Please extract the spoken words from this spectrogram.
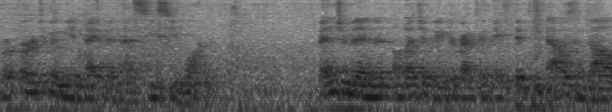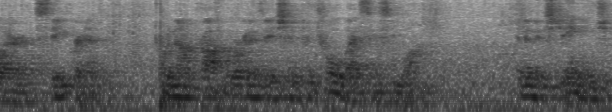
referred to in the indictment as CC1. Benjamin allegedly directed a $50,000 state grant to a nonprofit organization controlled by CC1. And in exchange,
